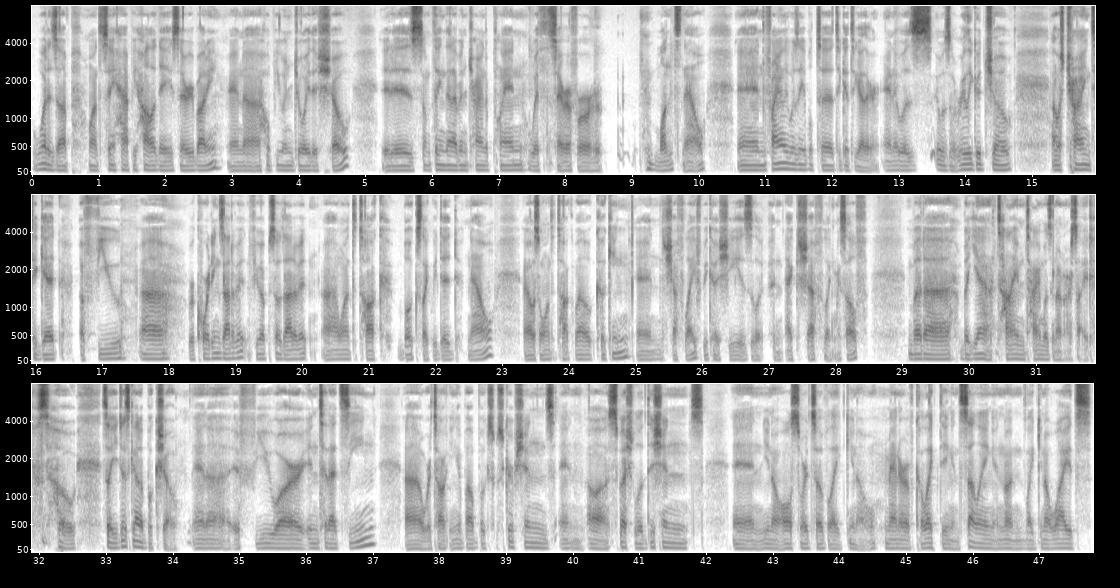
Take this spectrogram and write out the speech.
What is up? I Want to say happy holidays to everybody, and uh, hope you enjoy this show. It is something that I've been trying to plan with Sara for months now, and finally was able to to get together. And it was it was a really good show. I was trying to get a few uh, recordings out of it, a few episodes out of it. Uh, I wanted to talk books like we did now. I also wanted to talk about cooking and chef life because she is an ex chef like myself but uh but yeah time time wasn't on our side. So so you just got a book show. And uh if you are into that scene uh we're talking about book subscriptions and uh special editions and you know all sorts of like you know manner of collecting and selling and on like you know why it's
